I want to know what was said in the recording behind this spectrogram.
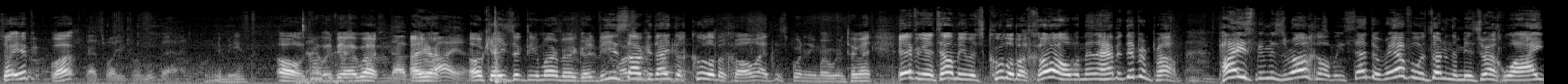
So if what? That's why you can remove that. What do you mean? Oh, that would be what? That would be I hear- Okay, Zuk the Gemara, very good. V'yis talkadai the kula. At this point in the Gemara, we're talking about. If you're going to tell me it was kula b'chol, well, then I have a different problem. Pais b'mizracha. We said the raffle was done in the mizrach. Why?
